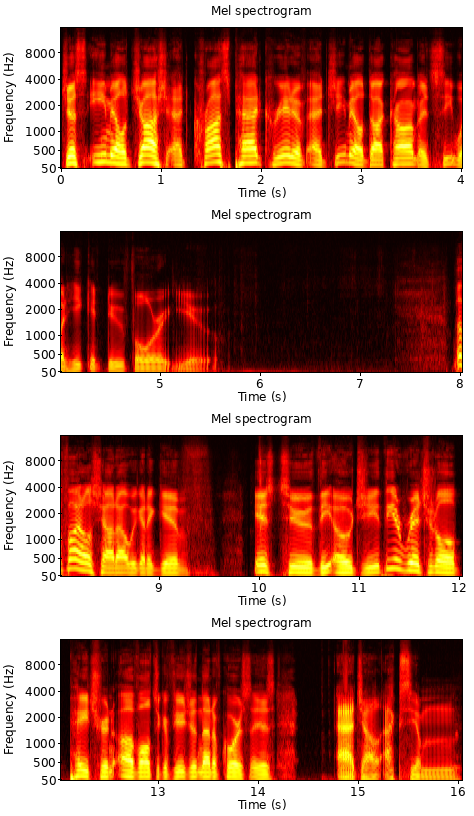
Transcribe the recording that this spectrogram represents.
Just email Josh at crosspadcreative at gmail.com and see what he could do for you. The final shout out we got to give is to the OG, the original patron of Altered Confusion. That, of course, is Agile Axiom.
